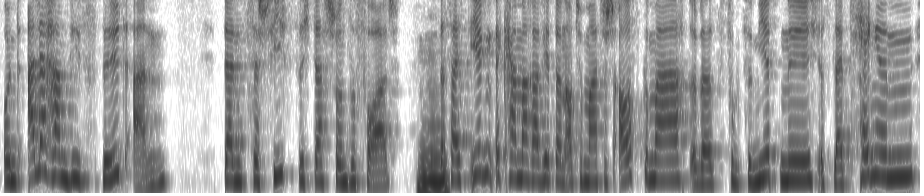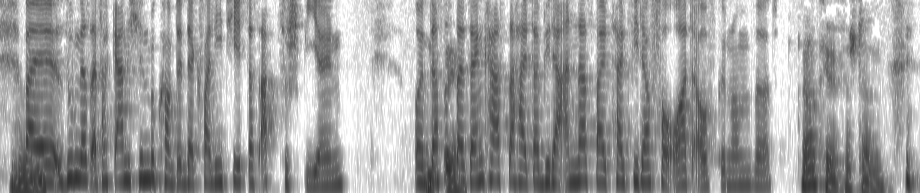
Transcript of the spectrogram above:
und alle haben dieses Bild an, dann zerschießt sich das schon sofort. Mhm. Das heißt, irgendeine Kamera wird dann automatisch ausgemacht oder es funktioniert nicht, es bleibt hängen, mhm. weil Zoom das einfach gar nicht hinbekommt, in der Qualität das abzuspielen. Und das okay. ist bei Zencaster halt dann wieder anders, weil es halt wieder vor Ort aufgenommen wird. Okay, verstanden.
